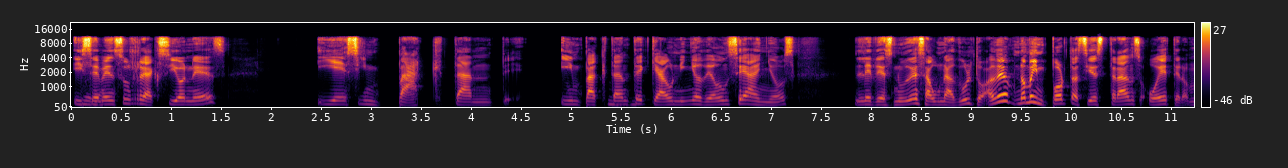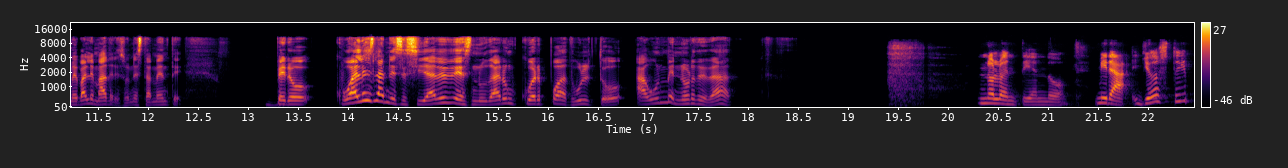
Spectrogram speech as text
y se ven sus reacciones y es impactante, impactante que a un niño de 11 años le desnudes a un adulto. A mí no me importa si es trans o hetero, me vale madres, honestamente. Pero, ¿cuál es la necesidad de desnudar un cuerpo adulto a un menor de edad? No lo entiendo. Mira, yo estoy,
